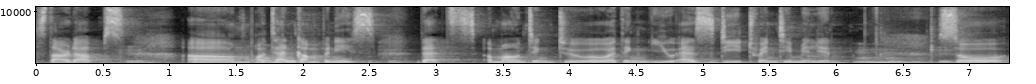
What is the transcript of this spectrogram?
startups Okay. um, or ten companies. Okay. That's amounting to I think USD twenty million. Mm. So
